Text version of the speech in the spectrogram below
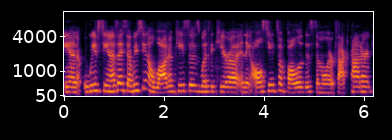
And we've seen, as I said, we've seen a lot of cases with Akira and they all seem to follow this similar fact pattern.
